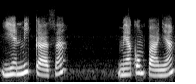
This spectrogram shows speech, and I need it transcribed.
y en mi casa me acompaña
